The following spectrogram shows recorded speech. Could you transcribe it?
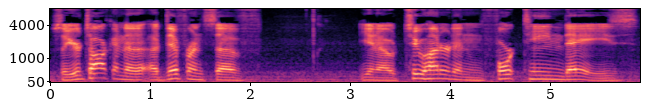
So you're talking a, a difference of you know 214 days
